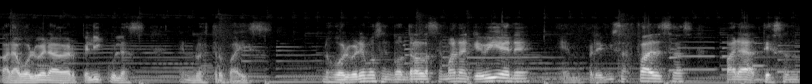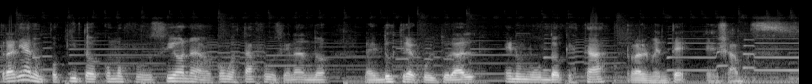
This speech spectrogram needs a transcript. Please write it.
para volver a ver películas en nuestro país. Nos volveremos a encontrar la semana que viene en Premisas Falsas para desentrañar un poquito cómo funciona o cómo está funcionando la industria cultural en un mundo que está realmente en llamas.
